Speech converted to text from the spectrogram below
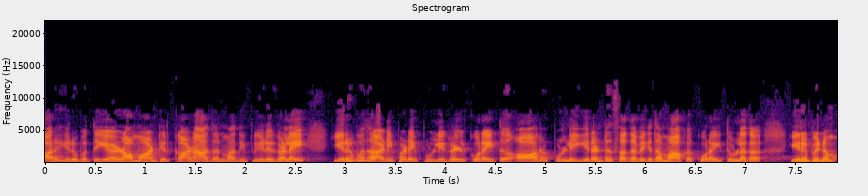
ஆறு இருபத்தி ஏழாம் ஆண்டிற்கான அதன் மதிப்பீடுகளை இருபது அடிப்படை புள்ளிகள் குறைத்து ஆறு புள்ளி இரண்டு சதவிகிதமாக குறைத்துள்ளது. இருப்பினும்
